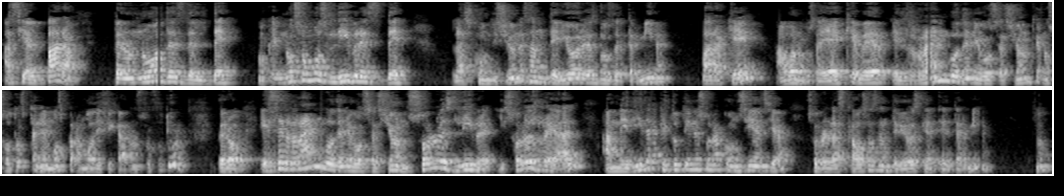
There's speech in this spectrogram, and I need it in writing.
hacia el para, pero no desde el de. No somos libres de. Las condiciones anteriores nos determinan. ¿Para qué? Ah, bueno, pues ahí hay que ver el rango de negociación que nosotros tenemos para modificar nuestro futuro. Pero ese rango de negociación solo es libre y solo es real a medida que tú tienes una conciencia sobre las causas anteriores que te determinan. ¿no?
